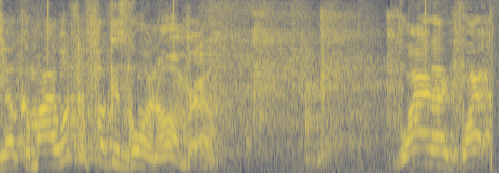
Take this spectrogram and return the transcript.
Yo, Kamai, what the fuck is going on, bro? Why, like, why?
